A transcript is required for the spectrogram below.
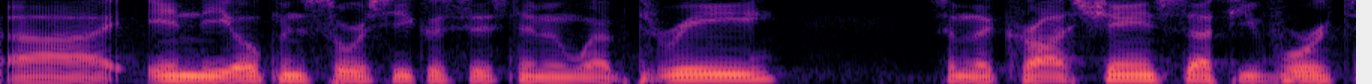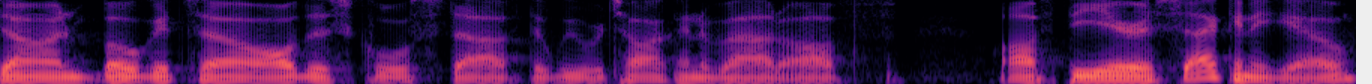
uh, in the open source ecosystem in Web3, some of the cross chain stuff you've worked on, Bogota, all this cool stuff that we were talking about off off the air a second ago.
